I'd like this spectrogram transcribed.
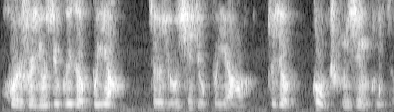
或者说游戏规则不一样，这个游戏就不一样了。这叫构成性规则。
